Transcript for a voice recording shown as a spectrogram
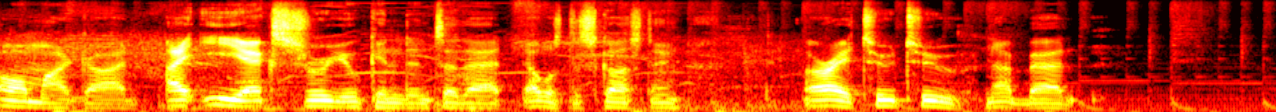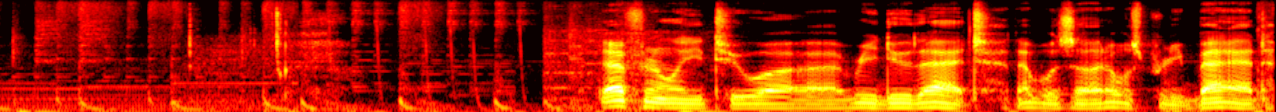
Oh my god. I EX Shoryuken into that. That was disgusting. Alright, 2-2. Not bad. Definitely to uh, redo that. That was uh, that was pretty bad.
